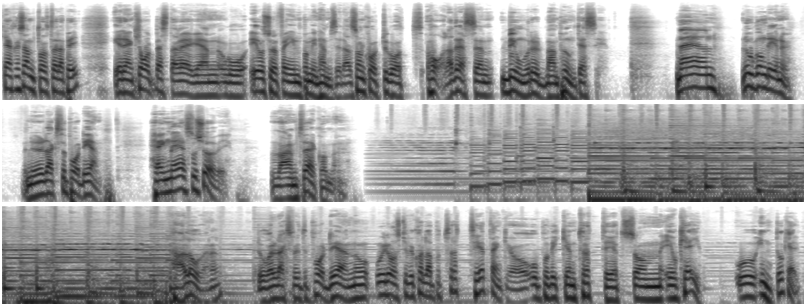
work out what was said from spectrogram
kanske samtalsterapi är den klart bästa vägen att gå är att surfa in på min hemsida som kort och gott har adressen bjornrudman.se. Men nog om det nu. Nu är det dags för podd igen. Häng med så kör vi. Varmt välkommen. Hallå vänner. Då var det dags för lite podd igen och, och idag ska vi kolla på trötthet tänker jag och på vilken trötthet som är okej okay och inte okej okay.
